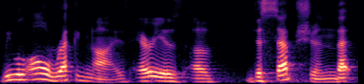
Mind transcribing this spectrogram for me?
We will all recognize areas of deception that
